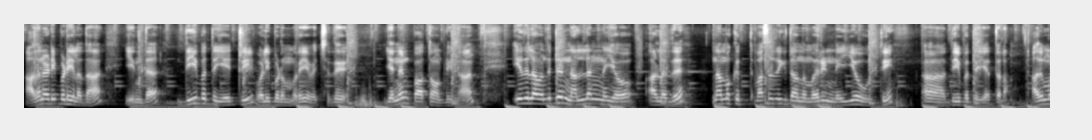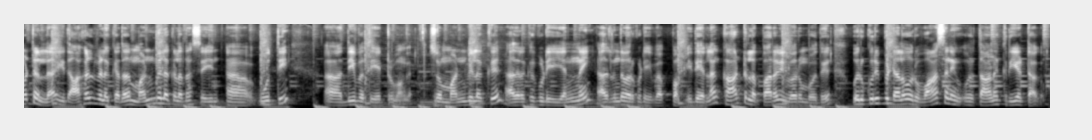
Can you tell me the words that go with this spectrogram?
அதன் அடிப்படையில் தான் இந்த தீபத்தை ஏற்றி வழிபடும் முறையை வச்சது. என்னன்னு பார்த்தோம் அப்படின்னா இதில் வந்துட்டு நல்லெண்ணெயோ அல்லது நமக்கு வசதிக்கு தகுந்த மாதிரி நெய்யோ ஊற்றி தீபத்தை ஏற்றலாம் அது மட்டும் இல்லை இது அகல் விளக்கு அதாவது மண் விளக்கில் தான் செய் ஊற்றி தீபத்தை ஏற்றுவாங்க. ஸோ மண் விளக்கு அதில் இருக்கக்கூடிய எண்ணெய் அதிலிருந்து வரக்கூடிய வெப்பம் இதையெல்லாம் காற்றில் பரவி வரும்போது ஒரு குறிப்பிட்ட அளவு ஒரு வாசனை ஒரு தானே கிரியேட் ஆகும்.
